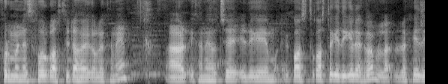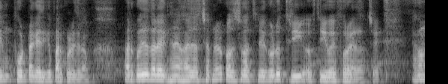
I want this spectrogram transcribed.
four minus four cos theta হয়ে গেল এখানে। আর এখানে হচ্ছে এদিকে কস কসটাকে এদিকে লিখলাম রেখে এদিকে ফোরটাকে এদিকে পার করে দিলাম। পার করে দিয়ে তাহলে এখানে হয়ে যাচ্ছে আপনার cos square three two three three by four হয়ে যাচ্ছে। এখন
